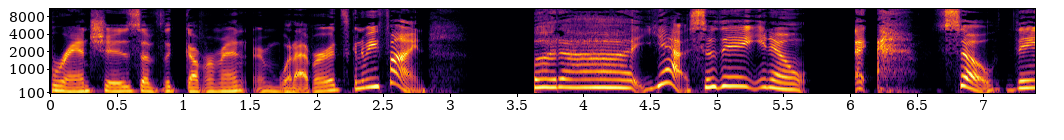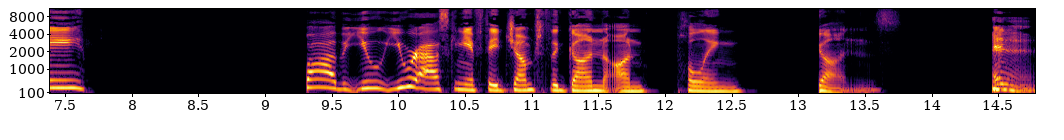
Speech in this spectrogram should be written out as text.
branches of the government and whatever. It's going to be fine. But uh yeah, so they, you know, I, so they Bob, you you were asking if they jumped the gun on pulling guns. And Eh.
